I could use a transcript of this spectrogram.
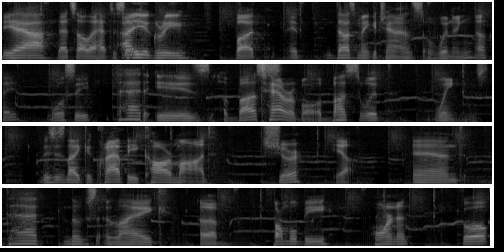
Yeah, That's all I have to say. I agree, but it does make a chance of winning. okay, we'll see. That is A bus. terrible. A bus with wings. This is like a crappy car mod. Sure. Yeah. And that looks like a bumblebee hornet. Cool.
